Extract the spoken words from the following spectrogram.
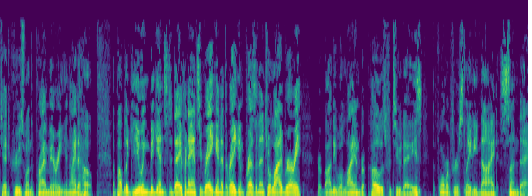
Ted Cruz won the primary in Idaho. A public viewing begins today for Nancy Reagan at the Reagan Presidential Library. Her body will lie in repose for two days. The former First Lady died Sunday.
